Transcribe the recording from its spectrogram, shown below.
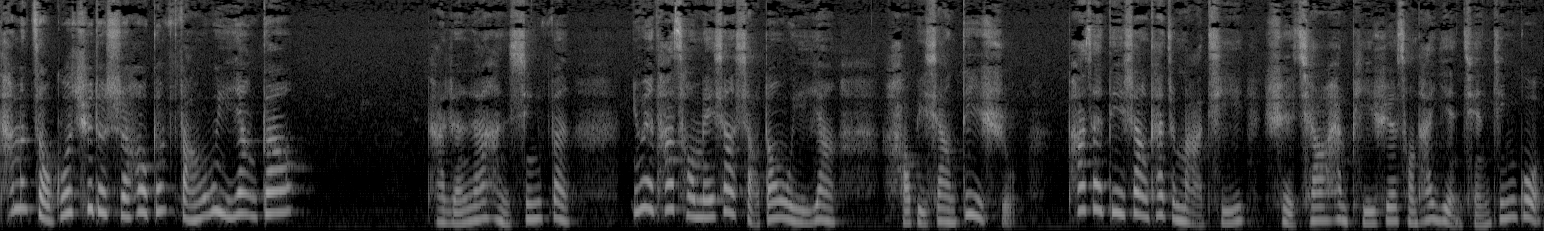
他们走过去的时候，跟房屋一样高。”他仍然很兴奋，因为他从没像小动物一样，好比像地鼠。趴在地上看着马蹄、雪橇和皮靴从他眼前经过，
